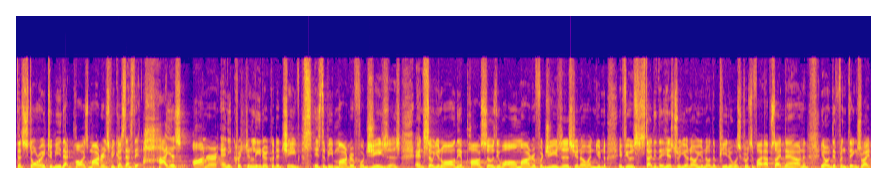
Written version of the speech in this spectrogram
the story to be that Paul is martyred is because that's the highest honor any Christian leader could achieve is to be martyred for Jesus. And so, you know, all the apostles, they were all martyred for Jesus, you know, and you know, if you study the history, you know, you know that Peter was crucified upside down and, you know, different things, right?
